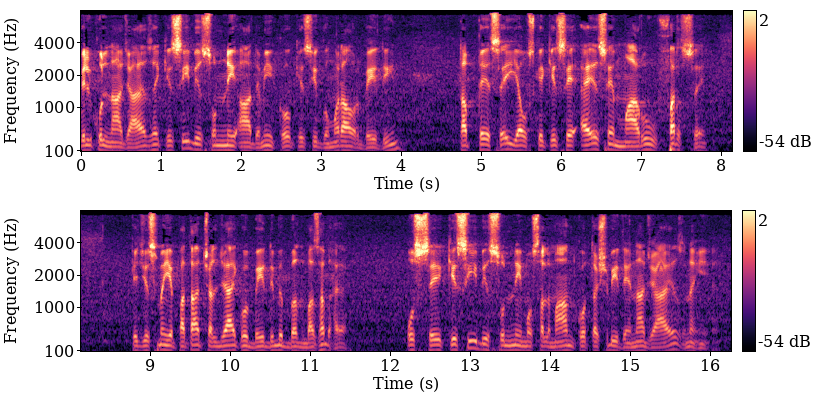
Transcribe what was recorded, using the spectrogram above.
بالکل ناجائز ہے۔ کسی بھی سنی آدمی کو کسی گمراہ اور بے دین طبقے سے یا اس کے کسی ایسے معروف فرض سے کہ جس میں یہ پتا چل جائے کہ وہ بے دین بد مذہب ہے، اس سے کسی بھی سنی مسلمان کو تشبیہ دینا جائز نہیں ہے۔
